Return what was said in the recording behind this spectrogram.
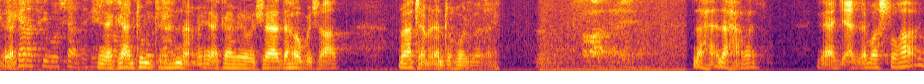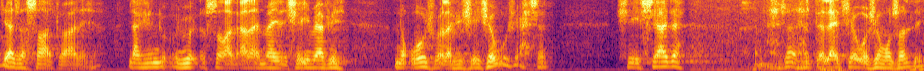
إذا كانت في وسادة في إذا صلاة كان تكون تمتهن نعم إذا كان في وسادة أو بساط ما تمنع دخول الملائكة الصلاة عليها. لا لا حرج. إذا جاز بسطها جاز الصلاة عليها. لكن الصلاة على ما شيء ما فيه نقوش ولا في شيء يشوش أحسن. شيء السادة أحسن حتى لا يتشوش المصلي.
